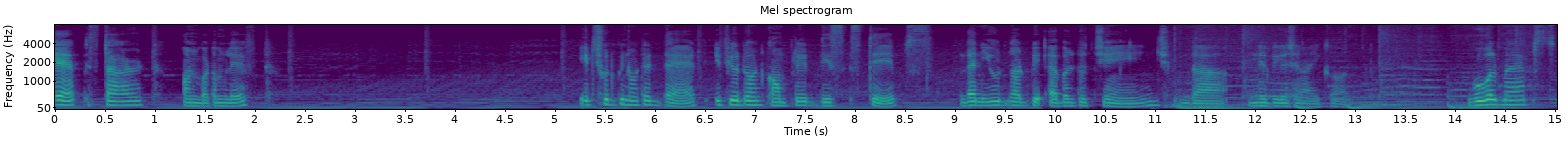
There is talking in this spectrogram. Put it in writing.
Tap start on bottom left. It should be noted that if you don't complete these steps, then you would not be able to change the navigation icon. Google Maps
